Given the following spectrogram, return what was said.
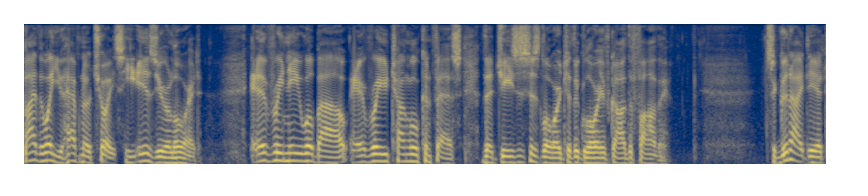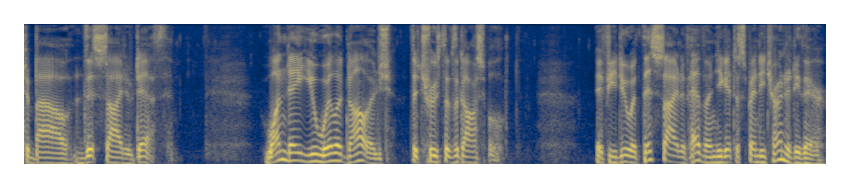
By the way, you have no choice. He is your Lord. Every knee will bow, every tongue will confess that Jesus is Lord to the glory of God the Father. It's a good idea to bow this side of death. One day you will acknowledge the truth of the gospel. If you do it this side of heaven, you get to spend eternity there.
